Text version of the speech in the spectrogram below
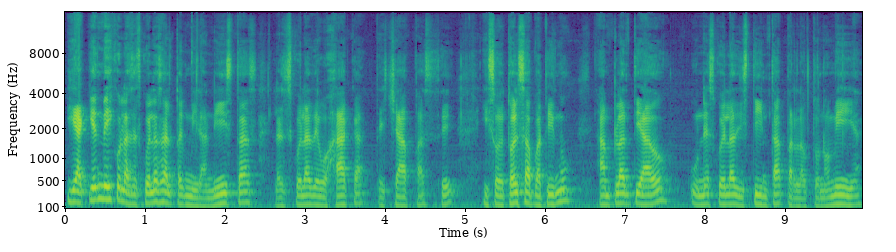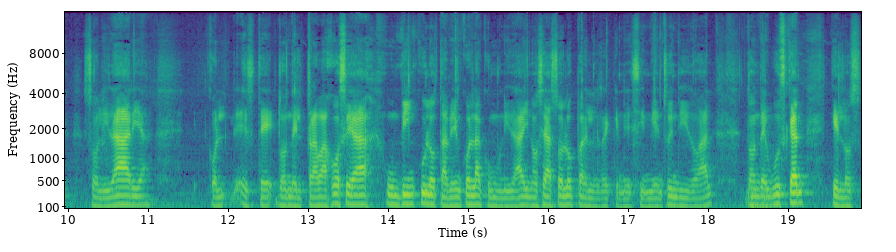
y aquí en México las escuelas altamiranistas, las escuelas de Oaxaca, de Chiapas, y sobre todo el zapatismo, han planteado una escuela distinta para la autonomía, solidaria, este, donde el trabajo sea un vínculo también con la comunidad y no sea solo para el reconocimiento individual, donde buscan que los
